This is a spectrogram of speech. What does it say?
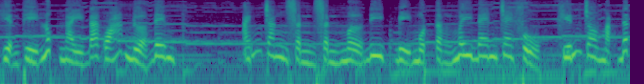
hiện thì lúc này đã quá nửa đêm. Ánh trăng dần dần mở đi, bị một tầng mây đen che phủ, khiến cho mặt đất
